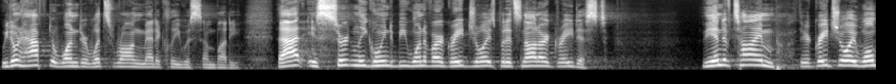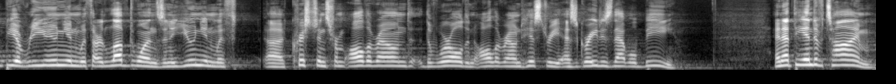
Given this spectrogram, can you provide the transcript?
We don't have to wonder what's wrong medically with somebody. That is certainly going to be one of our great joys, but it's not our greatest. The end of time, their great joy won't be a reunion with our loved ones and a union with uh, Christians from all around the world and all around history, as great as that will be. And at the end of time,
